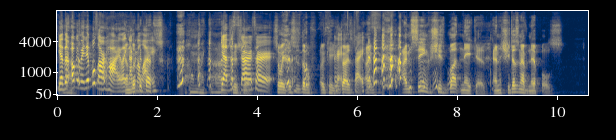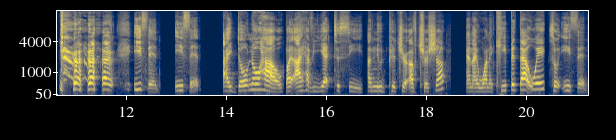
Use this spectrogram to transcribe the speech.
yeah, they're okay. My nipples are high. Like, and not look gonna at lie. that. Oh my god. yeah, the Trisha. stars are. So wait, this is the bef- okay. You Okay, guys, sorry. I'm, I'm seeing she's butt naked and she doesn't have nipples. Ethan, Ethan, I don't know how, but I have yet to see a nude picture of Trisha, and I want to keep it that way. So, Ethan,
